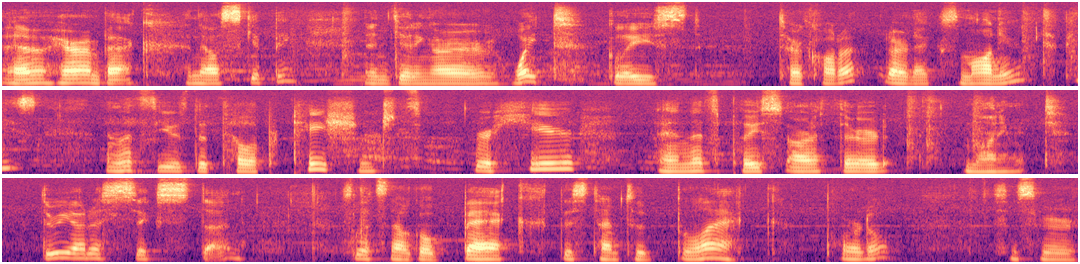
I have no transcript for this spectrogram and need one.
And here I'm back, and now skipping and getting our white glazed terracotta, our next monument piece. And let's use the teleportation over here and let's place our third monument. Three out of six done. So let's now go back, this time to black portal. Since we're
